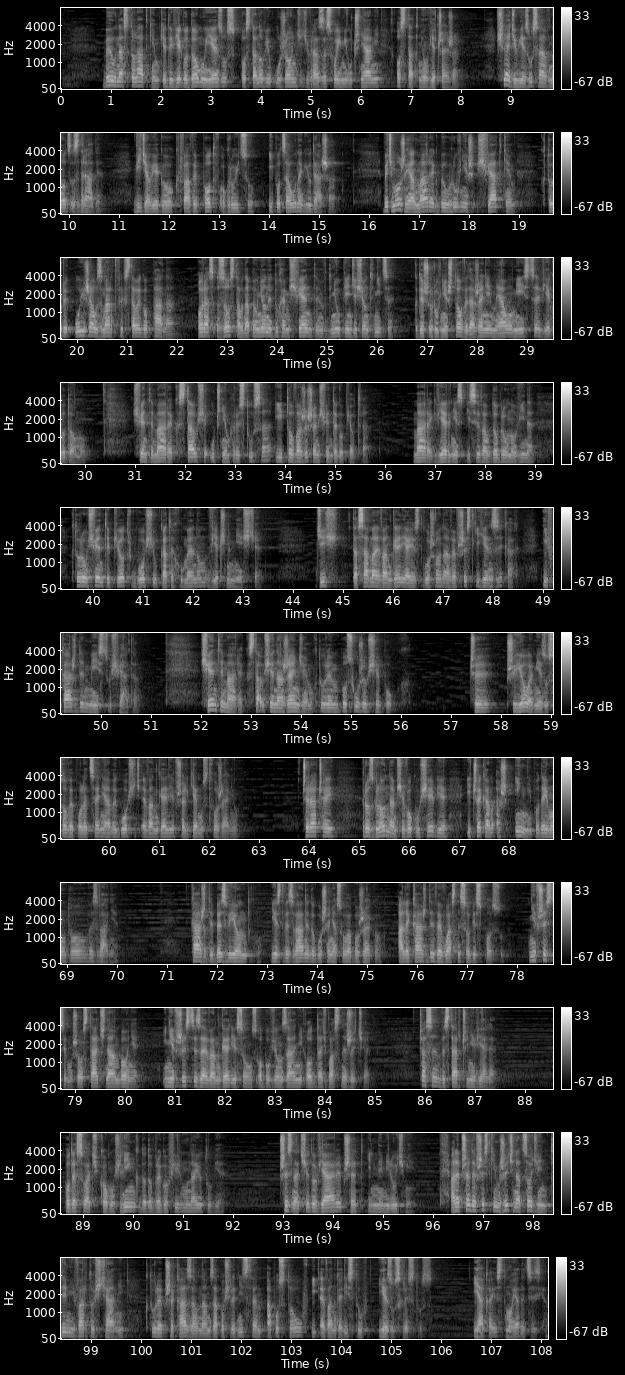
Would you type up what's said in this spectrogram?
Był nastolatkiem, kiedy w jego domu Jezus postanowił urządzić wraz ze swoimi uczniami ostatnią wieczerzę. Śledził Jezusa w noc zdrady. Widział jego krwawy pot w ogrójcu i pocałunek Judasza. Być może Jan Marek był również świadkiem, który ujrzał zmartwychwstałego Pana oraz został napełniony Duchem Świętym w dniu Pięćdziesiątnicy, gdyż również to wydarzenie miało miejsce w jego domu. Święty Marek stał się uczniem Chrystusa i towarzyszem świętego Piotra. Marek wiernie spisywał dobrą nowinę, którą święty Piotr głosił katechumenom w wiecznym mieście. Dziś ta sama Ewangelia jest głoszona we wszystkich językach i w każdym miejscu świata. Święty Marek stał się narzędziem, którym posłużył się Bóg. Czy przyjąłem Jezusowe polecenie, aby głosić Ewangelię wszelkiemu stworzeniu? Czy raczej rozglądam się wokół siebie i czekam, aż inni podejmą to wezwanie? Każdy bez wyjątku jest wezwany do głoszenia Słowa Bożego, ale każdy we własny sobie sposób. Nie wszyscy muszą stać na ambonie i nie wszyscy za Ewangelię są zobowiązani oddać własne życie. Czasem wystarczy niewiele. Podesłać komuś link do dobrego filmu na YouTubie. Przyznać się do wiary przed innymi ludźmi. Ale przede wszystkim żyć na co dzień tymi wartościami, które przekazał nam za pośrednictwem apostołów i ewangelistów Jezus Chrystus. Jaka jest moja decyzja?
